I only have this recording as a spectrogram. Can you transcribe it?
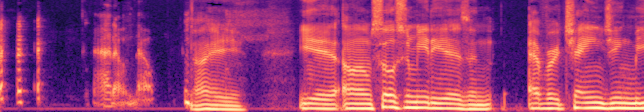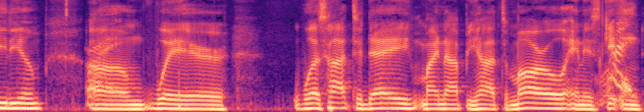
I don't know. I. Yeah, um, social media is an ever changing medium um, where what's hot today might not be hot tomorrow, and it's getting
